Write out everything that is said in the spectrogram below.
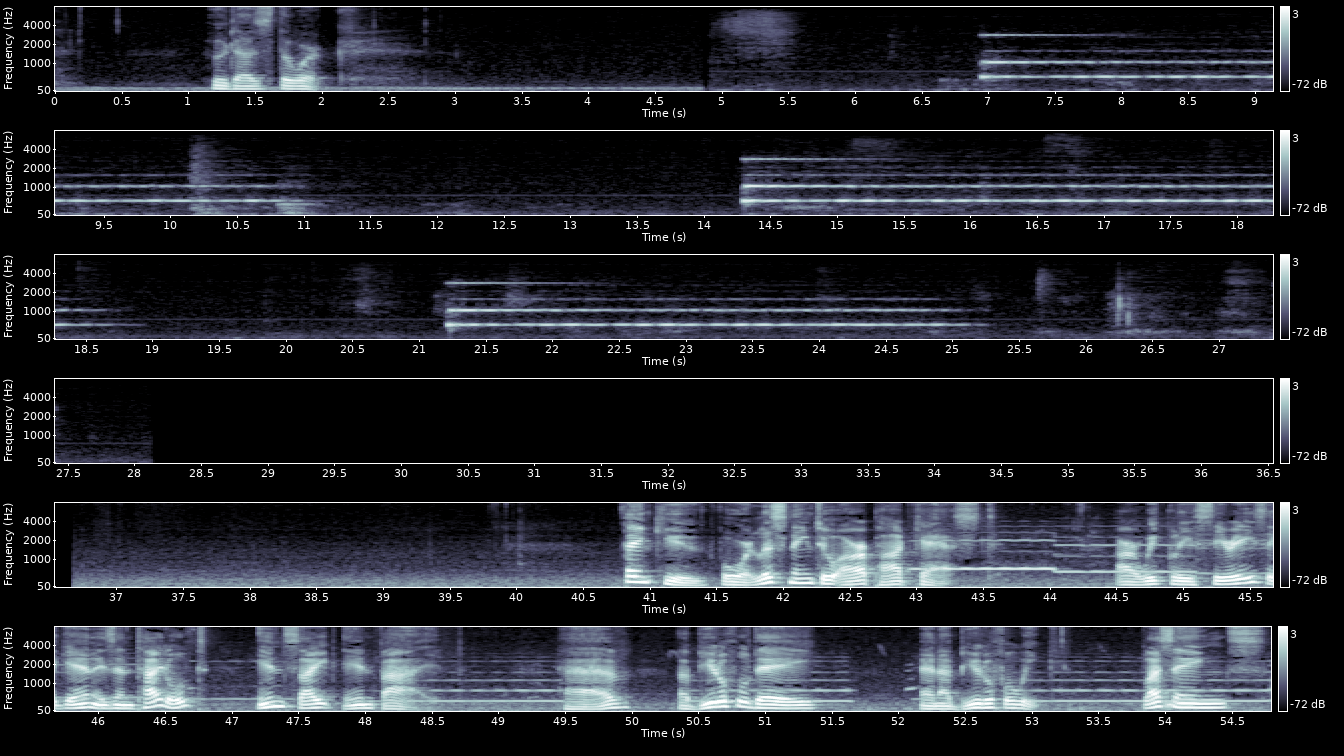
who does the work. Thank you for listening to our podcast. Our weekly series again is entitled Insight in Five. Have a beautiful day and a beautiful week. Blessings.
